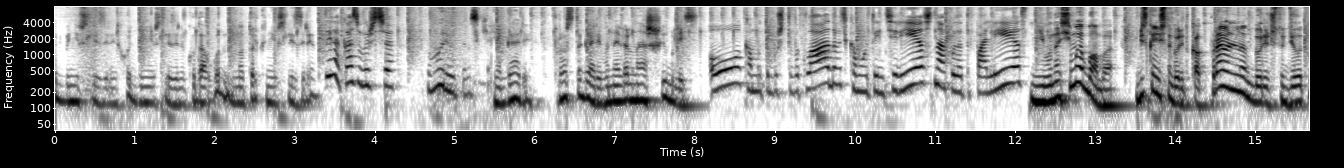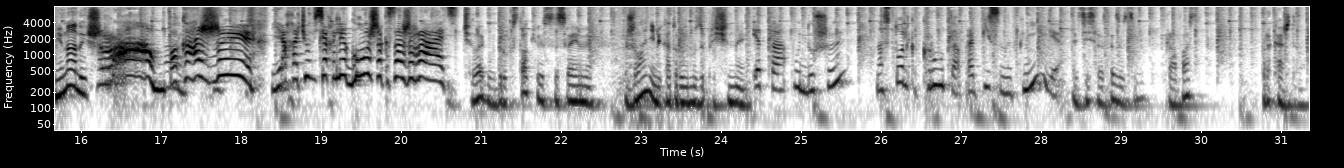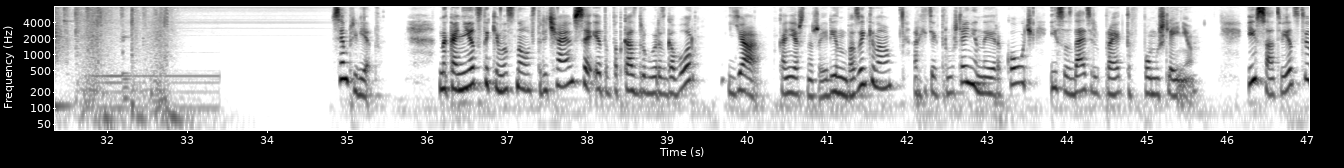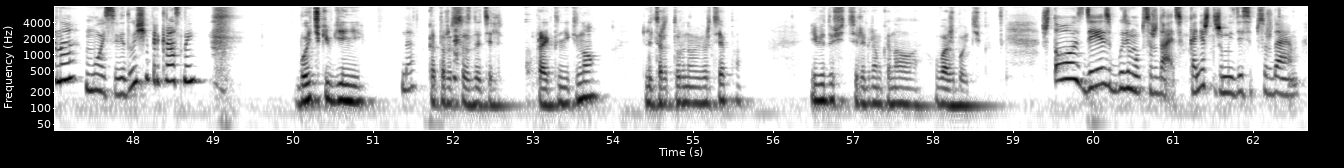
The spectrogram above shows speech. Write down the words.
хоть бы не в Слизерин, хоть бы не в Слизерин, куда угодно, но только не в Слизерин. Ты оказываешься в Урюпинске. Я Гарри, просто Гарри, вы, наверное, ошиблись. О, кому-то будешь ты выкладывать, кому-то интересно, а куда ты полез. Невыносимая баба. Бесконечно говорит, как правильно, говорит, что делать не надо. Шрам, покажи! Я хочу всех лягушек сожрать! Человек вдруг сталкивается со своими желаниями, которые ему запрещены. Это путь души настолько круто прописаны в книге. Здесь рассказывается про вас, про каждого. Всем привет! Наконец-таки мы снова встречаемся. Это подкаст «Другой разговор». Я, конечно же, Ирина Базыкина, архитектор мышления, нейрокоуч и создатель проектов по мышлению. И, соответственно, мой соведущий прекрасный. Бойтик Евгений, Да. который создатель проекта «Не кино», литературного вертепа и ведущий телеграм-канала «Ваш Бойтик». Что здесь будем обсуждать? Конечно же, мы здесь обсуждаем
